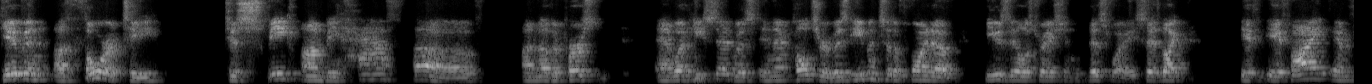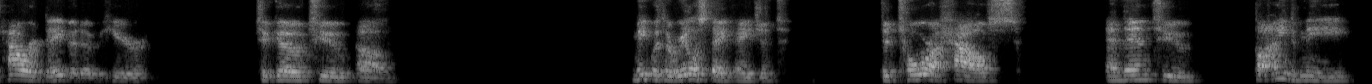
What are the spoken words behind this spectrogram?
given authority to speak on behalf of another person. And what he said was in that culture was even to the point of he used the illustration this way. He said, like, if if I empower David over here to go to um, meet with a real estate agent to tour a house and then to bind me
